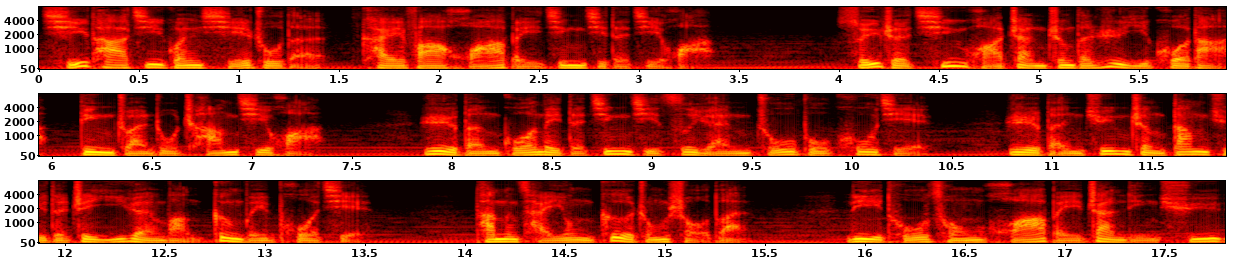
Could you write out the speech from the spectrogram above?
其他机关协助的开发华北经济的计划。随着侵华战争的日益扩大并转入长期化，日本国内的经济资源逐步枯竭，日本军政当局的这一愿望更为迫切。他们采用各种手段，力图从华北占领区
